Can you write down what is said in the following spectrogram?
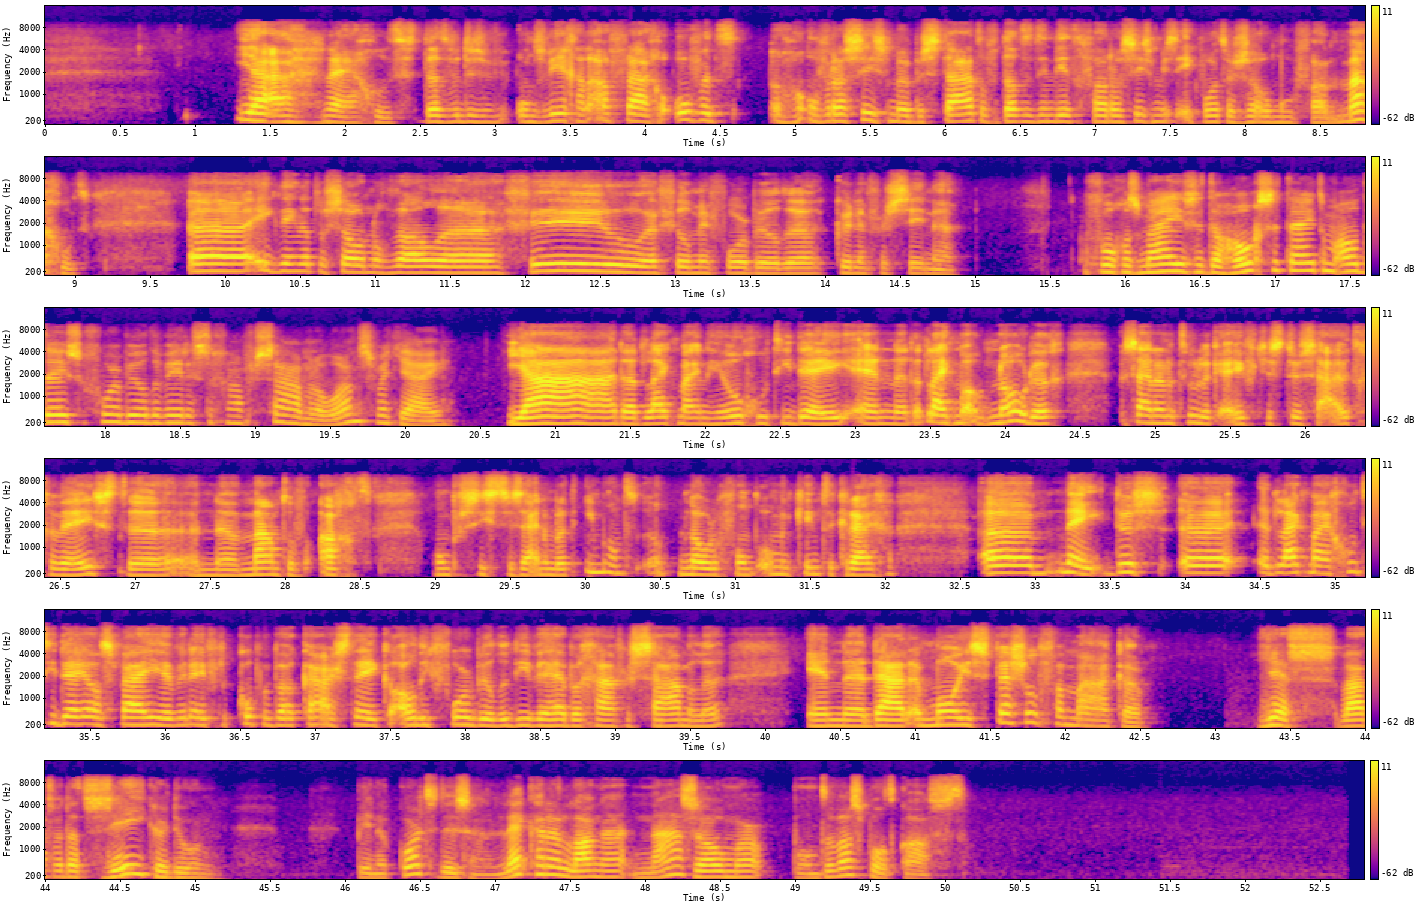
Ja, nou ja, goed. Dat we dus ons weer gaan afvragen of, het, of racisme bestaat, of dat het in dit geval racisme is. Ik word er zo moe van. Maar goed, ik denk dat we zo nog wel veel en veel meer voorbeelden kunnen verzinnen. Volgens mij is het de hoogste tijd om al deze voorbeelden weer eens te gaan verzamelen, Wans. Wat jij? Ja, dat lijkt mij een heel goed idee en uh, dat lijkt me ook nodig. We zijn er natuurlijk eventjes tussenuit geweest, een maand of acht om precies te zijn, omdat iemand het nodig vond om een kind te krijgen. Ehm, nee, dus het lijkt mij een goed idee als wij weer even de koppen bij elkaar steken, al die voorbeelden die we hebben gaan verzamelen en daar een mooie special van maken. Yes, laten we dat zeker doen. Binnenkort dus een lekkere, lange, nazomer Ponte Was podcast.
